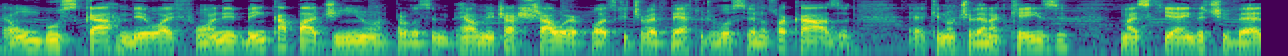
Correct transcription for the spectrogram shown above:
é um buscar meu iPhone bem capadinho para você realmente achar o AirPods que estiver perto de você na sua casa, é, que não estiver na case, mas que ainda estiver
